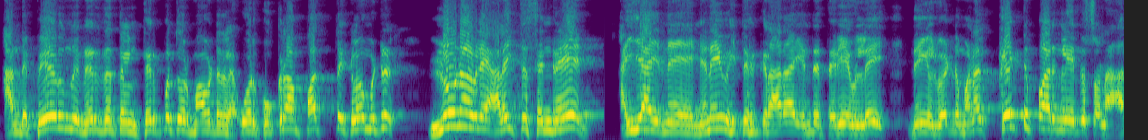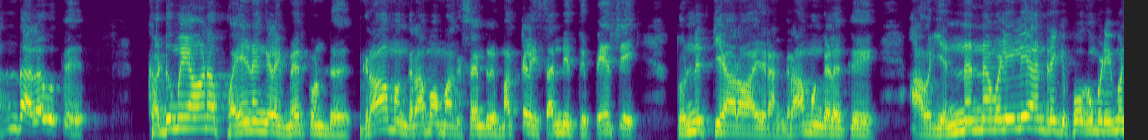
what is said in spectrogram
அந்த பேருந்து நிறுத்தத்தில் திருப்பத்தூர் மாவட்டத்தில் ஒரு குக்ராம் பத்து கிலோமீட்டர் லூனாவிலே அழைத்து சென்றேன். ஐயா என்னை நினைவு வைத்திருக்கிறாரா? என்று தெரியவில்லை. நீங்கள் வேண்டுமானால் கேட்டு பாருங்கள் என்று சொன்ன அந்த அளவுக்கு கடுமையான பயணங்களை மேற்கொண்டு கிராமம் கிராமமாக சென்று மக்களை சந்தித்து பேசி தொண்ணூத்தி ஆறாயிரம் கிராமங்களுக்கு அவர் என்னென்ன வழியிலே அன்றைக்கு போக முடியுமோ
